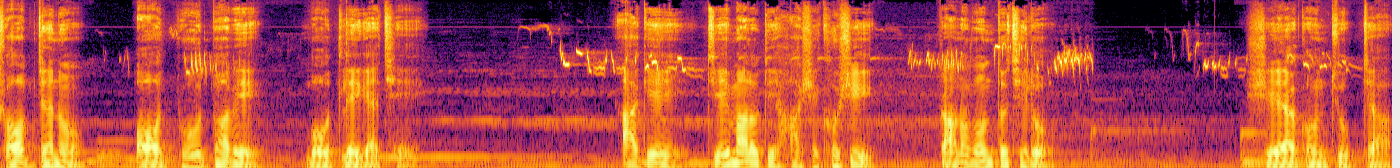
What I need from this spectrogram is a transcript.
সব যেন অদ্ভুতভাবে বদলে গেছে। আগে যে মালতী হাসি খুশি প্রাণবন্ত ছিল, সে এখন চুপচাপ।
